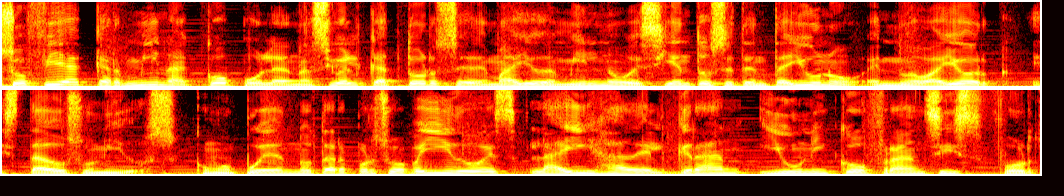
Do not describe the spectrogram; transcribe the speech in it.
Sofía Carmina Coppola nació el 14 de mayo de 1971 en Nueva York, Estados Unidos. Como pueden notar por su apellido, es la hija del gran y único Francis Ford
